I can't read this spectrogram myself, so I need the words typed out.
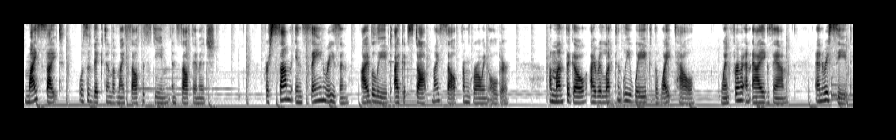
My sight was a victim of my self esteem and self image. For some insane reason, I believed I could stop myself from growing older. A month ago, I reluctantly waved the white towel, went for an eye exam, and received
